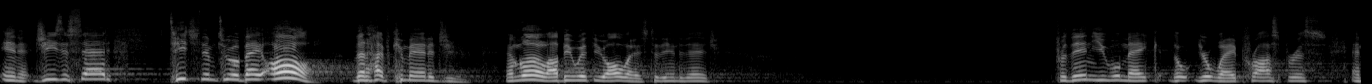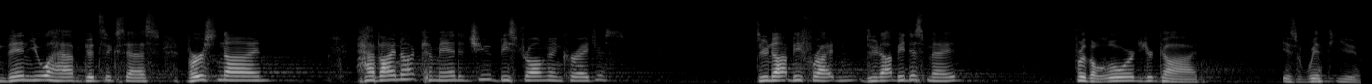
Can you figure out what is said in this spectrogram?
in it. Jesus said, Teach them to obey all that I've commanded you. And lo, I'll be with you always to the end of the age. For then you will make the, your way prosperous, and then you will have good success. Verse 9 Have I not commanded you? Be strong and courageous. Do not be frightened, do not be dismayed, for the Lord your God is with you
